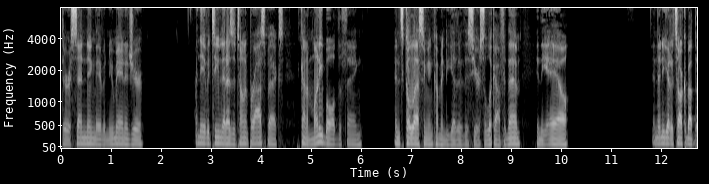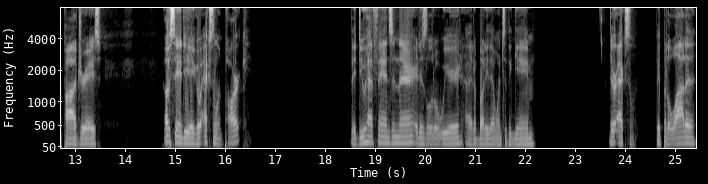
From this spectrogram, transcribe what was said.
They're ascending. They have a new manager, and they have a team that has a ton of prospects. They kind of moneyballed the thing, and it's coalescing and coming together this year. So look out for them in the AL. And then you got to talk about the Padres of San Diego. Excellent park. They do have fans in there. It is a little weird. I had a buddy that went to the game. They're excellent. They put a lot of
